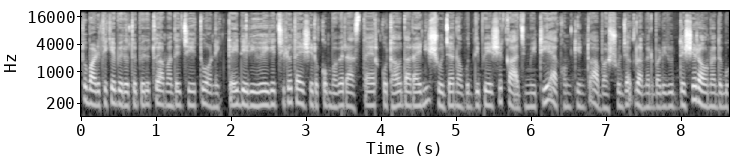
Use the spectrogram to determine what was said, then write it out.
তো বাড়ি থেকে বেরোতে বেরোতে আমাদের যেহেতু অনেকটাই দেরি হয়ে গেছিল, তাই সেরকমভাবে রাস্তায় আর কোথাও দাঁড়ায়নি। সোজা নবদ্বীপে এসে কাজ মিটিয়ে এখন কিন্তু আবার সোজা গ্রামের বাড়ির উদ্দেশ্যে রওনা দেবো।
